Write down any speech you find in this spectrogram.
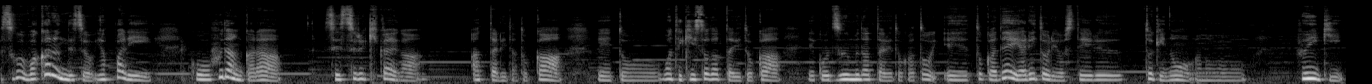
すごいわかるんですよ。やっぱりこう普段から接する機会があったりだとか、えーとまあ、テキストだったりとか、えー、こう Zoom だったりとかと,、えー、とかでやり取りをしている時の、あのー、雰囲気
